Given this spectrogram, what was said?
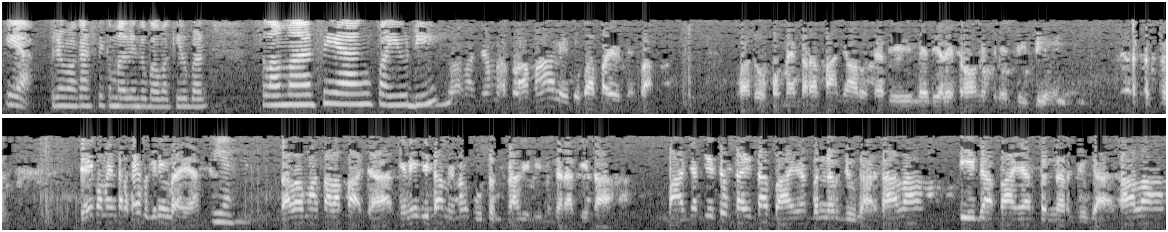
Iya, terima kasih kembali untuk Bapak Gilbert. Selamat siang, Pak Yudi. Selamat siang, Mbak. Selamat itu Bapak ini, Pak. Waduh, komentar apanya harusnya di media elektronik, di TV. Jadi komentar saya begini, Mbak ya. Iya. Kalau masalah pajak, ini kita memang khusus sekali di negara kita. Pajak itu kita bayar benar juga. Salah, tidak bayar benar juga. Salah,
